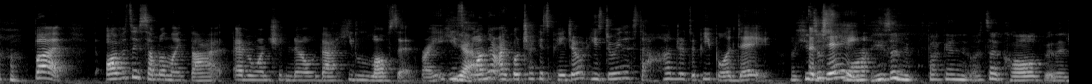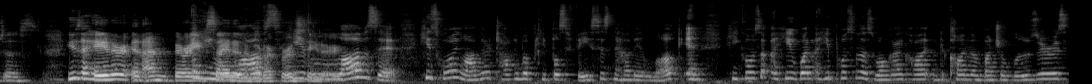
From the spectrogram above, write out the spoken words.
but obviously, someone like that, everyone should know that he loves it, right? He's Yeah. on there. I go check his page out. He's doing this to hundreds of people a day. Like he A just day. want, he's a fucking what's that called? Where they just he's a hater, and I'm very And excited about our first he hater. He loves it. He's going on there talking about people's faces and how they look, and he goes. He went. He posted on this one guy calling calling them a bunch of losers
